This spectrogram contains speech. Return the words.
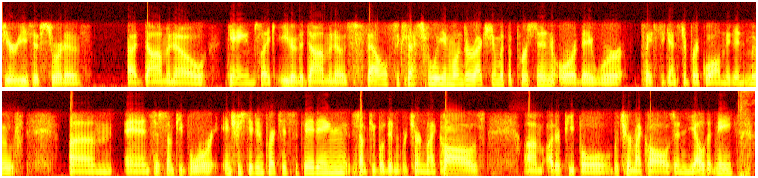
series of sort of uh, domino games. Like either the dominoes fell successfully in one direction with the person, or they were placed against a brick wall and they didn't move. Um, and so some people were interested in participating. Some people didn't return my calls. Um, other people returned my calls and yelled at me,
